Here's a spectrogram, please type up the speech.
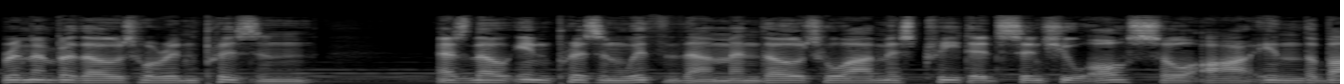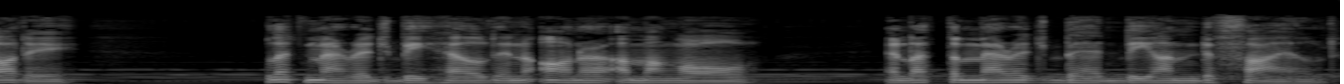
Remember those who are in prison, as though in prison with them, and those who are mistreated, since you also are in the body. Let marriage be held in honor among all, and let the marriage bed be undefiled,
